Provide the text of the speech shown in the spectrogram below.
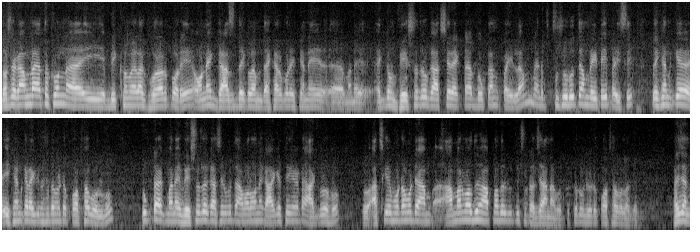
দর্শক, আমরা এতক্ষণ এই বৃক্ষমেলা ঘোরার পরে অনেক গাছ দেখলাম, দেখার পরে এখানে মানে একদম ভেষজ গাছের একটা দোকান পাইলাম। মানে শুরুতে আমরা এটাই পাইছি। তো এখানকে, এখানকার একজনের সাথে আমি একটা কথা বলব। টুকটাক মানে ভেষজ গাছের প্রতি আমার অনেক আগে থেকে একটা আগ্রহ। তো আজকে মোটামুটি আমার মাধ্যমে আপনাদেরকে কিছুটা জানাব। তো চলুন এটা কথা বলা যাবে ভাইজান,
